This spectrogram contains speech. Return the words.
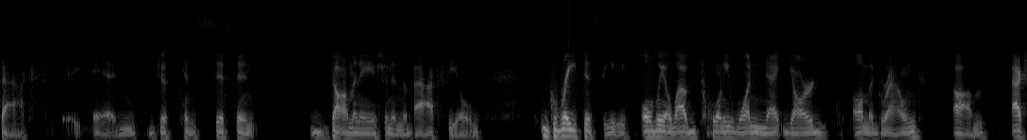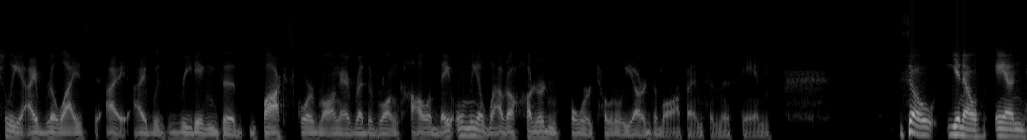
sacks eh, and just consistent domination in the backfield. Great to see. Only allowed 21 net yards on the ground. Um, actually, I realized I, I was reading the box score wrong. I read the wrong column. They only allowed 104 total yards of offense in this game. So, you know, and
